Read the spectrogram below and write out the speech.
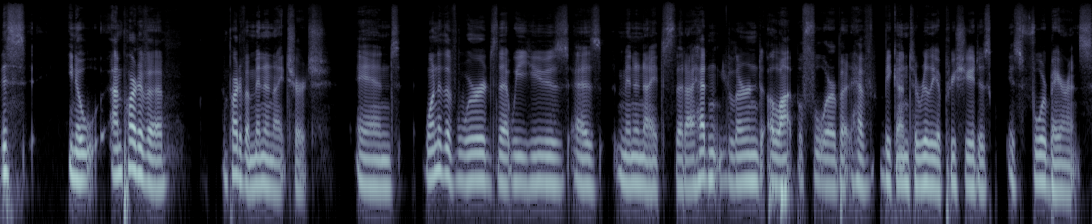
This, you know, I'm part of a I'm part of a Mennonite church, and one of the words that we use as Mennonites that I hadn't learned a lot before, but have begun to really appreciate is is forbearance.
